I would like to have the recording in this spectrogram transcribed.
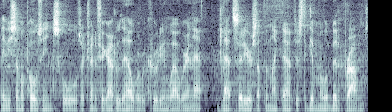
maybe some opposing schools are trying to figure out who the hell we're recruiting while we're in that that city or something like that, just to give them a little bit of problems.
